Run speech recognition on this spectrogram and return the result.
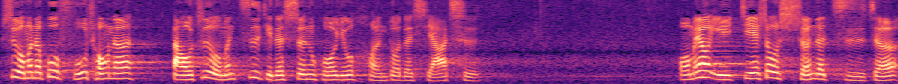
是我们的不服从呢，导致我们自己的生活有很多的瑕疵。我们要以接受神的指责，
